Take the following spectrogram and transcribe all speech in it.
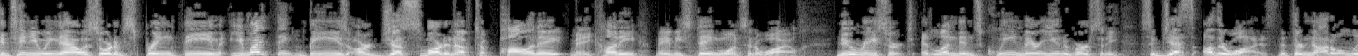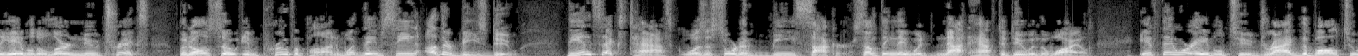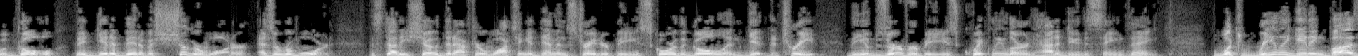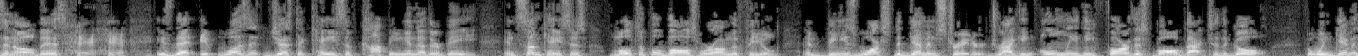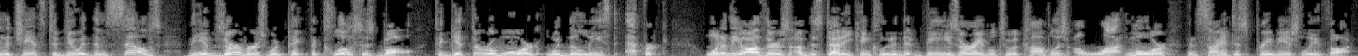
Continuing now a sort of spring theme, you might think bees are just smart enough to pollinate, make honey, maybe sting once in a while. New research at London's Queen Mary University suggests otherwise, that they're not only able to learn new tricks, but also improve upon what they've seen other bees do. The insect's task was a sort of bee soccer, something they would not have to do in the wild. If they were able to drag the ball to a goal, they'd get a bit of a sugar water as a reward. The study showed that after watching a demonstrator bee score the goal and get the treat, the observer bees quickly learned how to do the same thing. What's really getting buzz in all this is that it wasn't just a case of copying another bee. In some cases, multiple balls were on the field, and bees watched the demonstrator dragging only the farthest ball back to the goal. But when given the chance to do it themselves, the observers would pick the closest ball to get the reward with the least effort. One of the authors of the study concluded that bees are able to accomplish a lot more than scientists previously thought.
